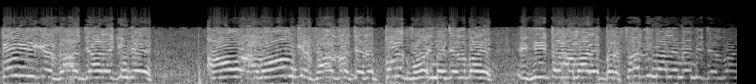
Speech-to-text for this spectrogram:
تیزی کے ساتھ جا رہے کیونکہ عوام کے ساتھ ساتھ جیسے پاک فوج میں جذبہ ہے، اسی طرح ہمارے برساتی نالے میں بھی جذبہ ہے۔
